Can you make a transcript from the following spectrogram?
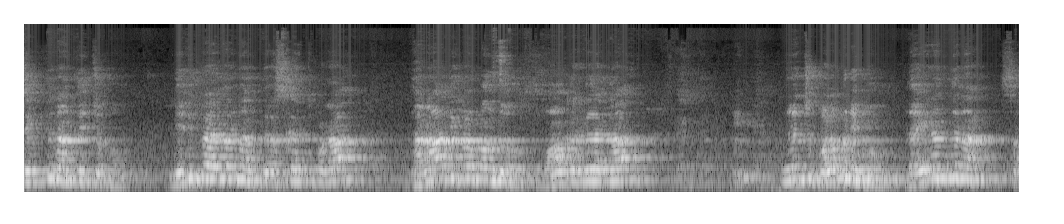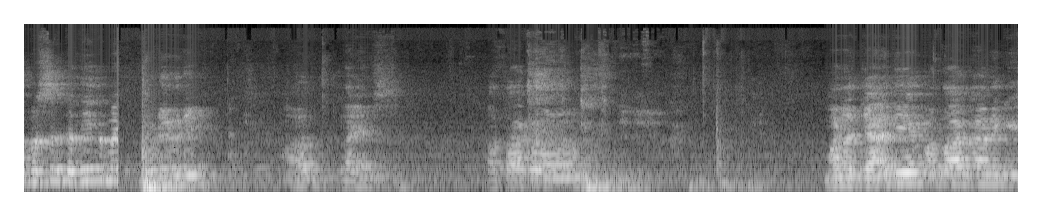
శక్తిని అందించము. నిరుపేదలను తిరస్కరించగా ధనాధికుల ముందు మోకరిల్లక నుంచి బలము దైనందిన సమస్యలకు అతీతమైన గుడ్ ఈవినింగ్ ఆల్ లయన్స్ పతాక వందనం మన జాతీయ పతాకానికి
